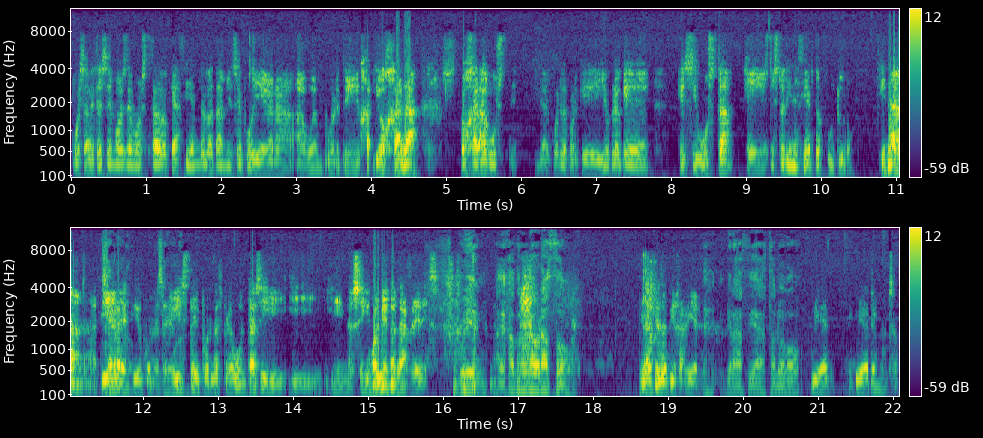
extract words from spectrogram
pues a veces hemos demostrado que haciéndolo también se puede llegar a, buen puerto y, ojalá, ojalá guste, ¿de acuerdo? Porque yo creo que, si gusta, eh, esto tiene cierto futuro. Y nada, a ti agradecido por la entrevista y por las preguntas y, nos seguimos viendo en las redes. Muy bien, Alejandro, un abrazo. Gracias a ti, Javier. Gracias, hasta luego. cuídate mucho.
